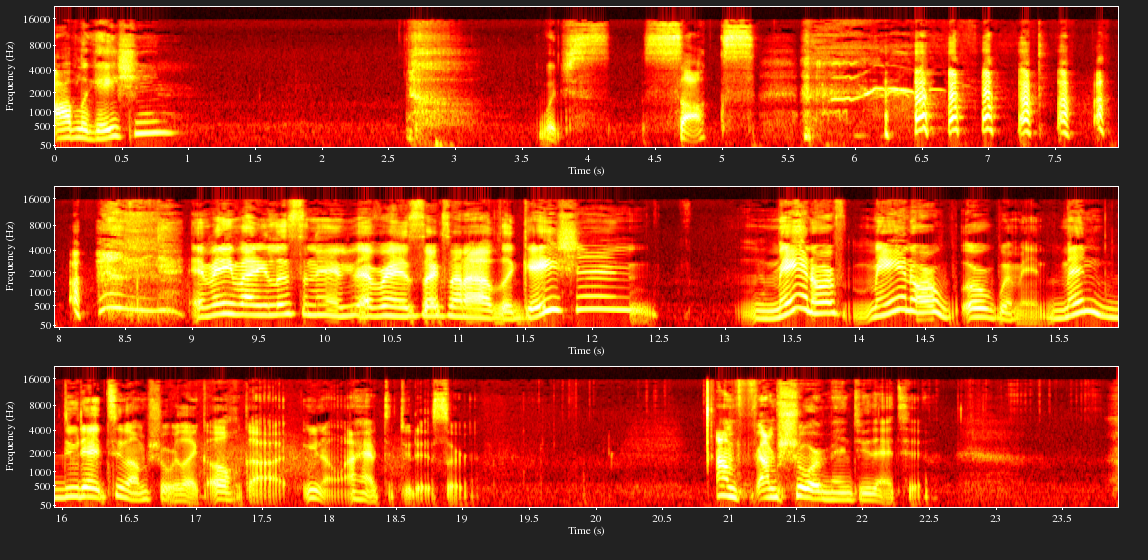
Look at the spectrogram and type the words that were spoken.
obligation which sucks. If anybody listening if you ever had sex out of obligation man or man or or women men do that too i'm sure. Like oh god you know i have to do this or i'm i'm sure men do that too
